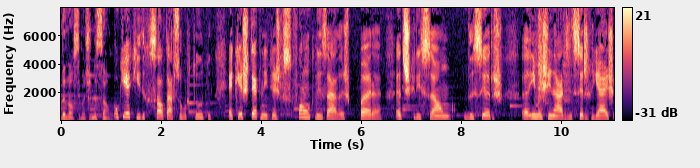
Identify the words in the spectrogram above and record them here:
da nossa imaginação. O que é aqui de ressaltar, sobretudo, é que as técnicas que foram utilizadas para a descrição de seres uh, imaginários e de seres reais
